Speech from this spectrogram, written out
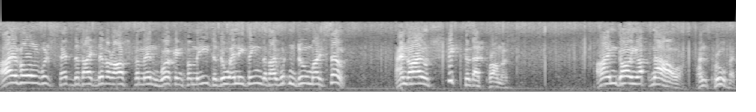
I've always said that I'd never ask the men working for me to do anything that I wouldn't do myself. And I'll stick to that promise. I'm going up now and prove it.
